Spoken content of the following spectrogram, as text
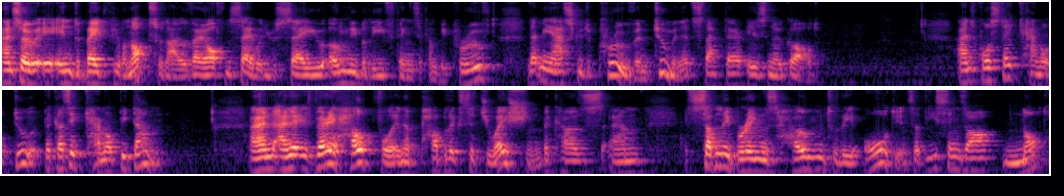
And so in debate, people in Oxford I will very often say, well, you say you only believe things that can be proved. Let me ask you to prove in two minutes that there is no God. And of course, they cannot do it because it cannot be done. And, and it's very helpful in a public situation because um, it suddenly brings home to the audience that these things are not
